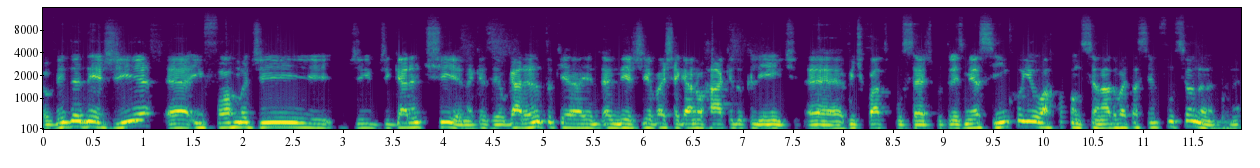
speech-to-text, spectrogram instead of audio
eu vendo energia é, em forma de, de, de, garantia, né? Quer dizer, eu garanto que a energia vai chegar no rack do cliente é, 24 por 7 por 365 e o ar-condicionado vai estar sempre funcionando, né?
